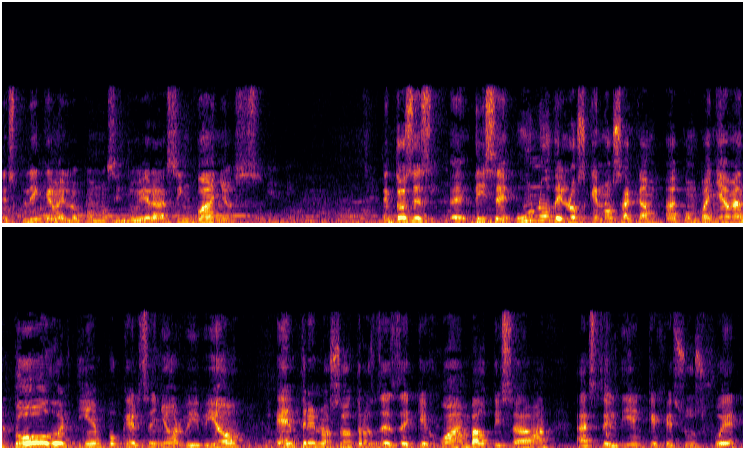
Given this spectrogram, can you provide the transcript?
Explíquemelo como si tuviera cinco años. Entonces eh, dice, uno de los que nos acompañaban todo el tiempo que el Señor vivió entre nosotros desde que Juan bautizaba hasta el día en que Jesús fue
